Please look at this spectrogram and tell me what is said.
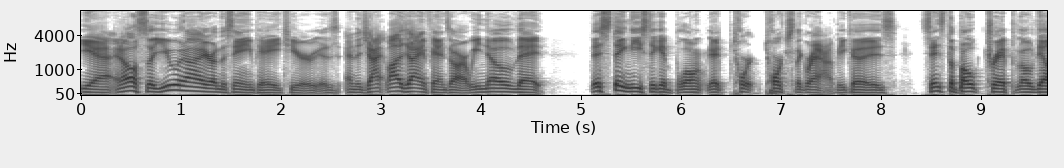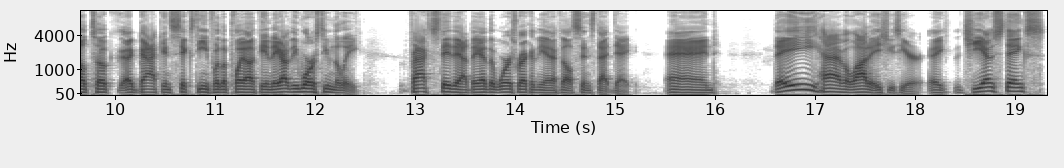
Yeah, and also you and I are on the same page here, is and the Giant, a lot of Giant fans are. We know that this thing needs to get blown, get tor- torched to the ground because since the boat trip Odell took back in 16 for the playoff game, they are the worst team in the league. Facts state that they have the worst record in the NFL since that day, and they have a lot of issues here. Like the GM stinks,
